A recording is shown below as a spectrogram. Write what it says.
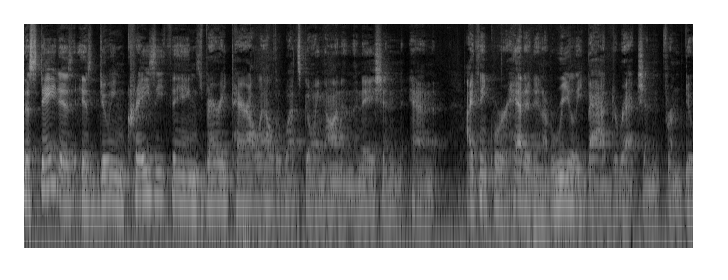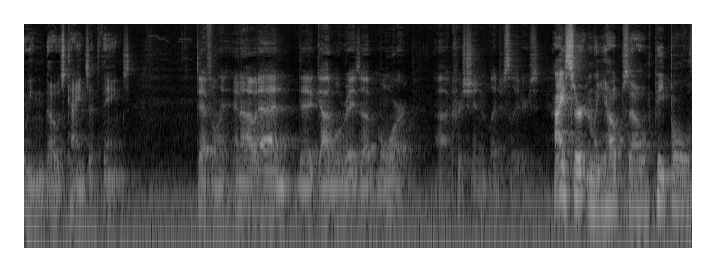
the state is, is doing crazy things very parallel to what's going on in the nation. And I think we're headed in a really bad direction from doing those kinds of things. Definitely. And I would add that God will raise up more uh, Christian legislators. I certainly hope so. People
